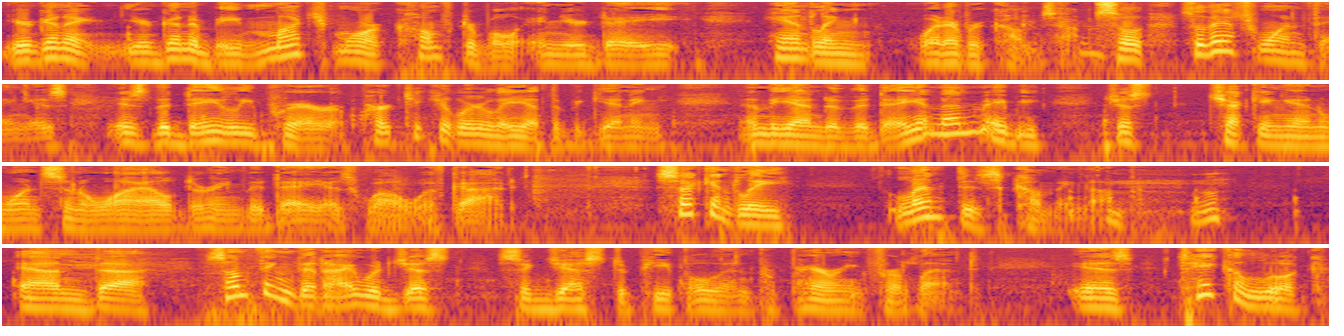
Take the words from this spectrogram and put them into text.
you're gonna you're gonna be much more comfortable in your day handling whatever comes up. So so that's one thing is is the daily prayer, particularly at the beginning and the end of the day, and then maybe just checking in once in a while during the day as well with God. Secondly, Lent is coming up, and uh, something that I would just suggest to people in preparing for Lent is take a look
